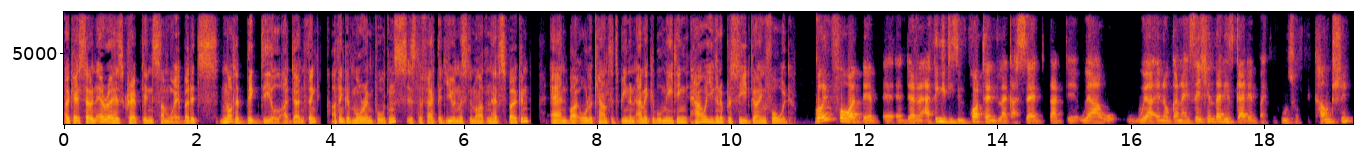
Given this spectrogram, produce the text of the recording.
Okay, so an error has crept in somewhere, but it's not a big deal, I don't think. I think of more importance is the fact that you and Mr. Martin have spoken, and by all accounts, it's been an amicable meeting. How are you going to proceed going forward? Going forward, uh, uh, Darren, I think it is important, like I said, that uh, we are we are an organization that is guided by the rules of the country,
